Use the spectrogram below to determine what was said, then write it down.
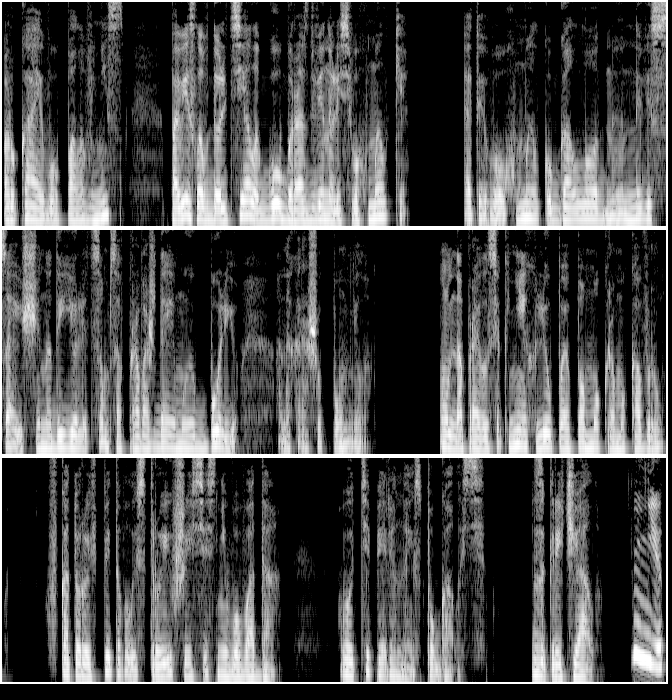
Рука его упала вниз — повисла вдоль тела, губы раздвинулись в ухмылке. Эту его ухмылку, голодную, нависающую над ее лицом, сопровождаемую болью, она хорошо помнила. Он направился к ней, хлюпая по мокрому ковру, в который впитывалась струившаяся с него вода. Вот теперь она испугалась. Закричала «Нет,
